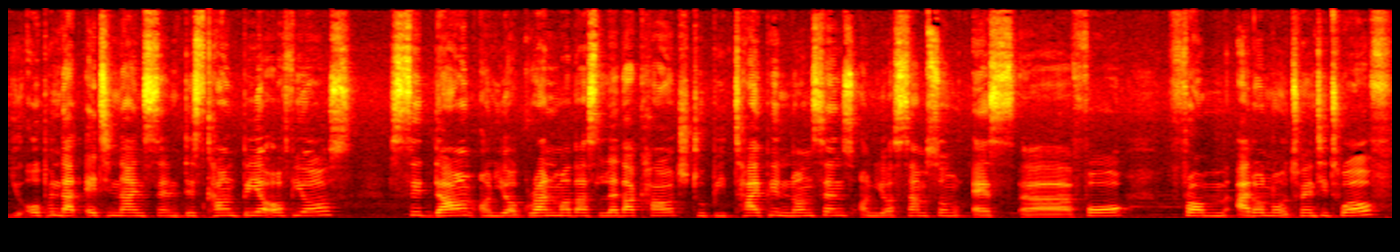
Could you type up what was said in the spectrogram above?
you open that 89 cent discount beer of yours, sit down on your grandmother's leather couch to be typing nonsense on your Samsung S4 uh, from, I don't know, 2012.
